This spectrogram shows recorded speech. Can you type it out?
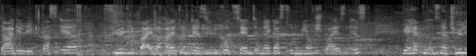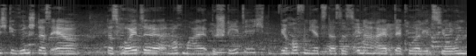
dargelegt, dass er für die Beibehaltung der 7 Prozent in der Gastronomie auf Speisen ist. Wir hätten uns natürlich gewünscht, dass er das heute nochmal bestätigt. Wir hoffen jetzt, dass es innerhalb der Koalition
